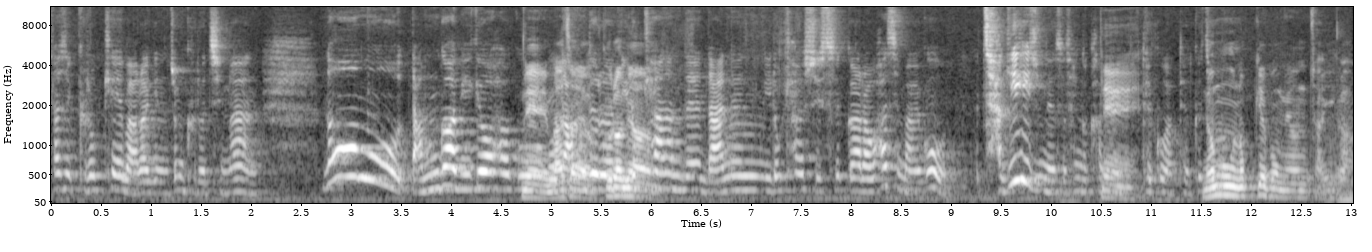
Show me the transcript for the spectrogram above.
사실 그렇게 말하기는 좀 그렇지만 너무 남과 비교하고 네, 뭐 맞아요. 남들은 그러면- 이렇게 하는데 나는 이렇게 할 수 있을까라고 하지 말고 자기 기준에서 생각하면 네. 될것 같아요. 그죠? 너무 높게 보면 자기가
